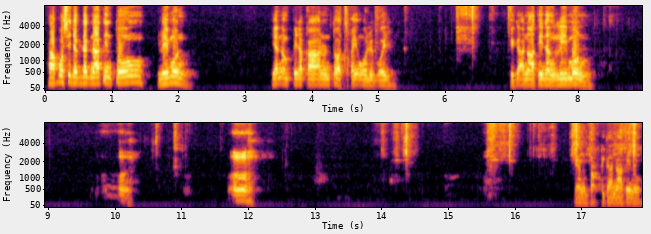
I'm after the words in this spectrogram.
Tapos, idagdag natin tong lemon. Yan ang pinaka ano nito at saka yung olive oil. Pigaan natin ng lemon. Yan ang pigaan natin oh.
